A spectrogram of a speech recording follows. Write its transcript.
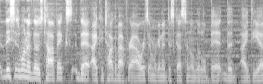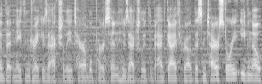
This is one of those topics that I could talk about for hours and we're going to discuss in a little bit. The idea that Nathan Drake is actually a terrible person who's actually the bad guy throughout this entire story, even though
